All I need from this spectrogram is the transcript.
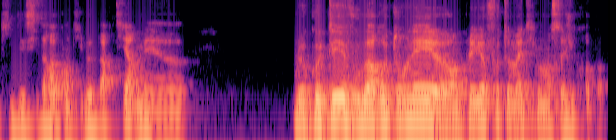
qui, décidera quand il veut partir, mais euh, le côté vouloir retourner euh, en playoff automatiquement, ça, j'y crois pas.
